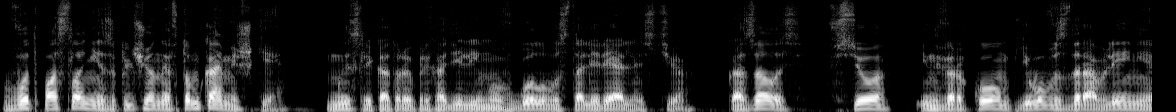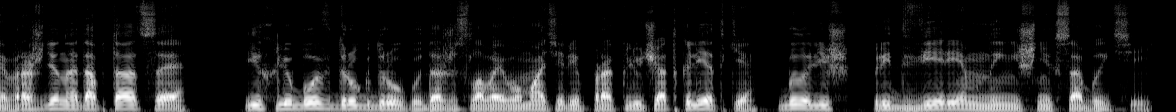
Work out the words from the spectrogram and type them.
Вот послание, заключенное в том камешке». Мысли, которые приходили ему в голову, стали реальностью. Казалось, все, инверкомп, его выздоровление, врожденная адаптация, их любовь друг к другу, даже слова его матери про ключ от клетки, было лишь преддверием нынешних событий.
